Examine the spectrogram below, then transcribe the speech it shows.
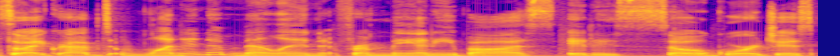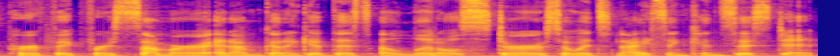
So I grabbed one in a melon from Mani Boss. It is so gorgeous, perfect for summer, and I'm gonna give this a little stir so it's nice and consistent.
